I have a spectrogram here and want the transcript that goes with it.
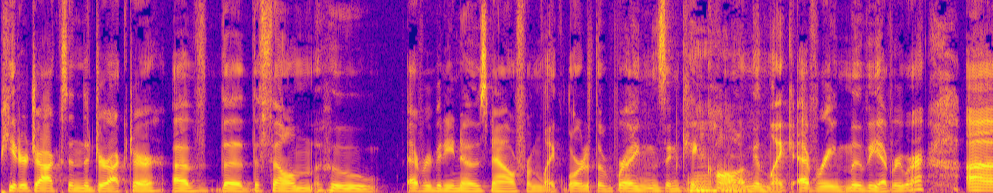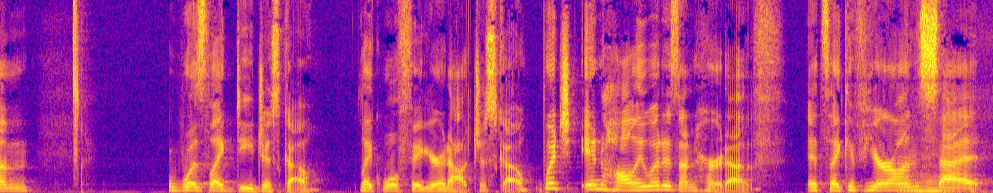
Peter Jackson, the director of the the film, who everybody knows now from like Lord of the Rings and King Kong and like every movie everywhere. Um, was like, D, just go. Like, we'll figure it out, just go. Which in Hollywood is unheard of. It's like if you're on set,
